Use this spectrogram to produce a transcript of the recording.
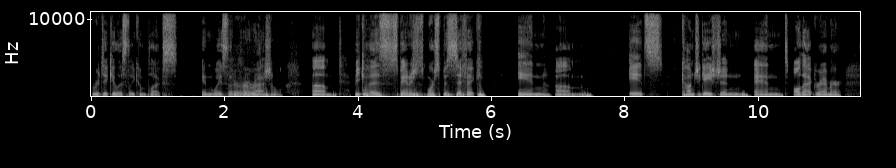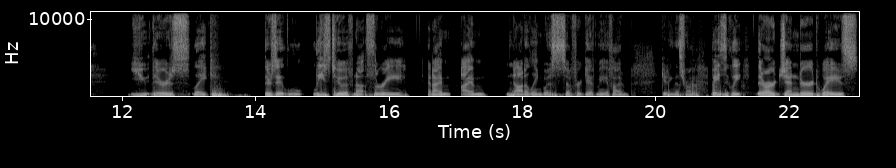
ridiculously complex in ways that are irrational. Um, because Spanish is more specific in um, its conjugation and all that grammar. You there's like there's at least two, if not three, and I'm I'm not a linguist, so forgive me if I'm getting this wrong. Basically, there are gendered ways,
